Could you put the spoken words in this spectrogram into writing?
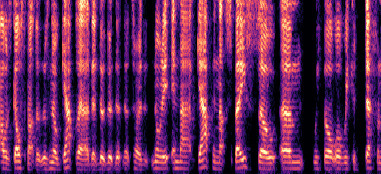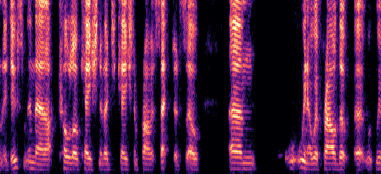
I was gobsmacked that there's no gap there. That, that, that, sorry, nobody in that gap in that space. So um, we thought, well, we could definitely do something there. That co-location of education and private sector. So um, you know, we're proud that uh, we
